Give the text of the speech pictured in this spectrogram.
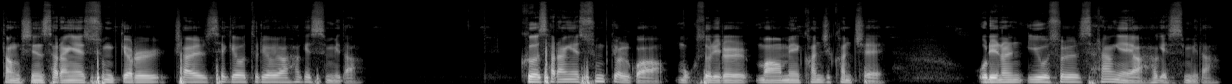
당신 사랑의 숨결을 잘 새겨드려야 하겠습니다. 그 사랑의 숨결과 목소리를 마음에 간직한 채 우리는 이웃을 사랑해야 하겠습니다.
